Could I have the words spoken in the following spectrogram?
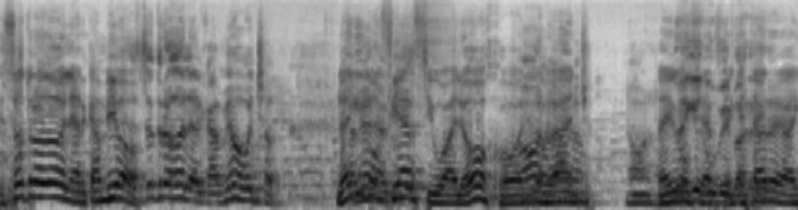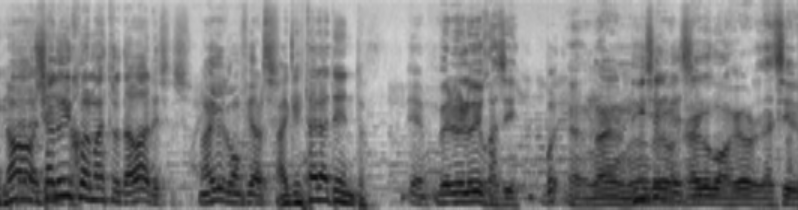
es otro dólar, cambió. Es otro dólar, cambió mucho. No hay que confiarse igual, ojo, No, en los no, ganchos. no, no. hay que No hay que confiarse, hay que confirmar, estar, hay que No, estar ya lo dijo el maestro Tavares eso. No hay que confiarse. Hay que estar atento. Bien. Pero no lo dijo así. No, no, no, dicen que sí. algo como así.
